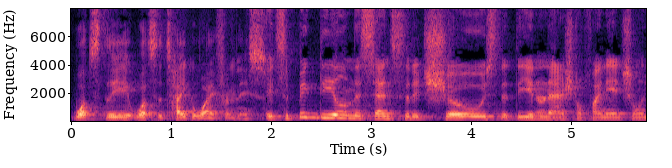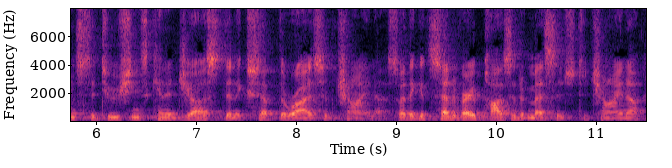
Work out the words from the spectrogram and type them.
What's the what's the takeaway from this? It's a big deal in the sense that it shows that the international financial institutions can adjust and accept the rise of China. So I think it sent a very positive message to China.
